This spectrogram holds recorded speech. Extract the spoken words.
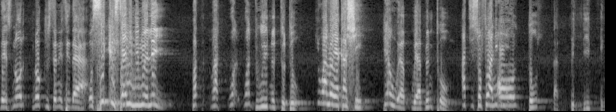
There's no, no Christianity there. kò sí kìrìsìtẹ́nì nínú eléyìí. But, but what, what do we need to do? kí wàá lọ yẹ ká ṣe? Here we are, we are being told a ti sọ fún wa níbi all those that believe in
